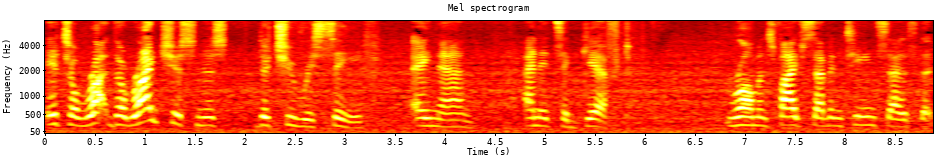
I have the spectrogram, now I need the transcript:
it's a the righteousness that you receive. Amen. And it's a gift. Romans 5:17 says that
